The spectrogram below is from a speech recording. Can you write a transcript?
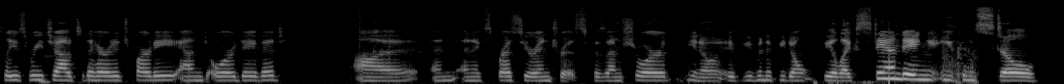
please reach out to the Heritage Party and or David, uh, and and express your interest. Because I'm sure you know, if even if you don't feel like standing, you can still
